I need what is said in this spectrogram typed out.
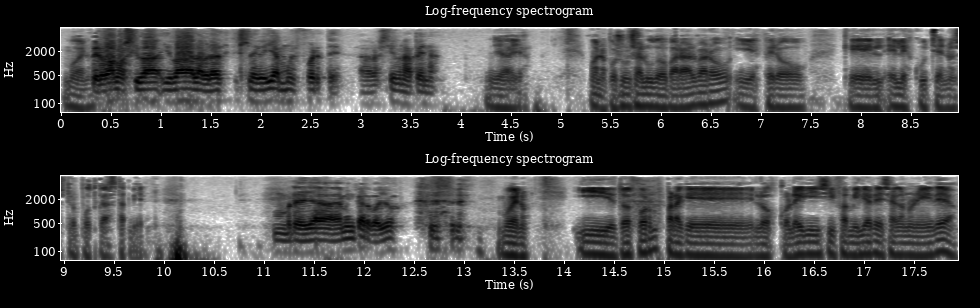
Bueno. pero vamos iba iba la verdad es que se le veía muy fuerte ha sido una pena ya, ya. Bueno, pues un saludo para Álvaro y espero que él, escuche nuestro podcast también. Hombre, ya me encargo yo. bueno, y de todas formas, para que los colegis y familiares hagan una idea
